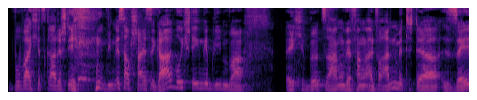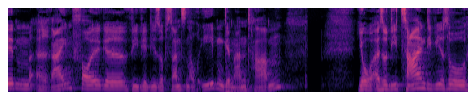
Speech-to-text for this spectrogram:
wo war ich jetzt gerade stehen geblieben? Ist auch scheißegal, wo ich stehen geblieben war. Ich würde sagen, wir fangen einfach an mit derselben Reihenfolge, wie wir die Substanzen auch eben genannt haben. Jo, also die Zahlen, die wir so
